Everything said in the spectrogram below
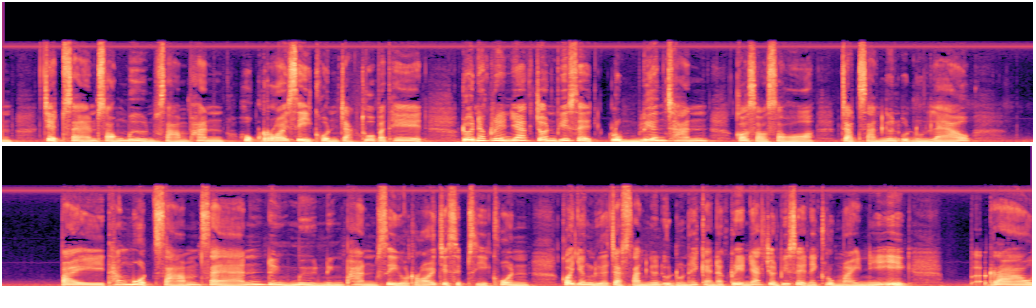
723,604 คนจากทั่วประเทศ โดยนักเรียนยากจนพิเศษกลุ่มเลื่อนชั้น กสศจัดสรรเงินอุดหนุนแล้วไปทั้งหมด 311,474 คน ก็ยังเหลือจัดสรรเงินอุดหนุนให้แก่นักเรียนยากจนพิเศษในกลุ่มใหม่นี้อีก ราว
